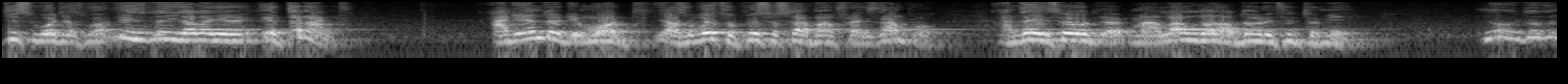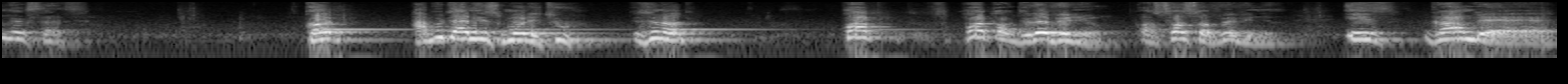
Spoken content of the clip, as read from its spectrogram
this word as well. You're like a, a tenant. At the end of the month, you're supposed to pay social amount, for example. And then you say, oh, my landlord has done anything to me. No, it doesn't make sense. Because Abuja needs money too, is it not? Part, part of the revenue, or source of revenue, is ground uh,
